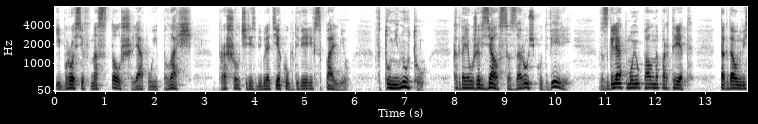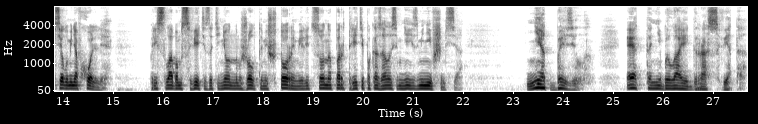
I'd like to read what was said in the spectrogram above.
и, бросив на стол шляпу и плащ, прошел через библиотеку к двери в спальню. В ту минуту, когда я уже взялся за ручку двери, Взгляд мой упал на портрет. Тогда он висел у меня в холле. При слабом свете, затененном желтыми шторами, лицо на портрете показалось мне изменившимся. Нет, Безил, это не была игра света.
